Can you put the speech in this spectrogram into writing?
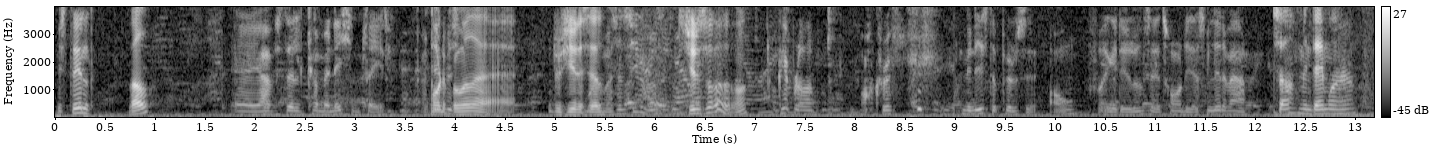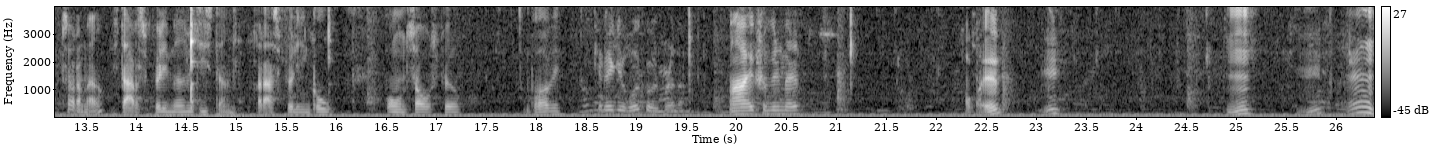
bestilt, hvad? Øh, jeg har bestilt combination plate. Og Hvor det både er... Du siger det selv. Må jeg så sige det også? Du siger det selv, eller hvad? Okay, brother. Oh, Chris. Ministerpølse og frikadelle, så jeg tror, det er sådan lidt af hvert. Så, mine damer og herrer, så er der mad. Vi starter selvfølgelig med medisteren, og der er selvfølgelig en god brun sovs på. Nu prøver vi. Kan du ikke lide rødkål, brother? Nej, ikke så vild med det. Okay. Mm. Mm. Mm. Mm.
